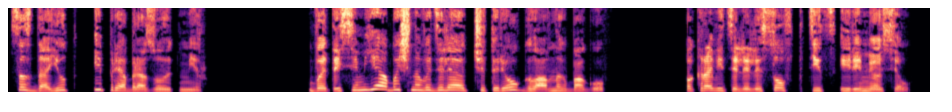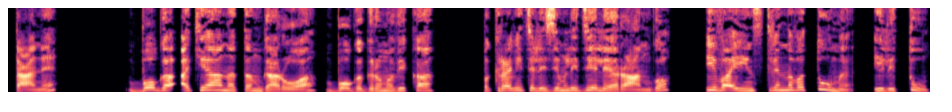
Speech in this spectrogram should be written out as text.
создают и преобразуют мир. В этой семье обычно выделяют четырех главных богов. Покровителя лесов, птиц и ремесел — Тане, бога океана Тангароа, бога громовика, покровителя земледелия Ранго и воинственного Туме или Ту.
